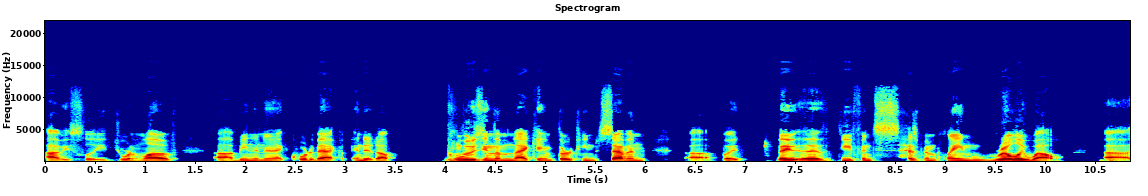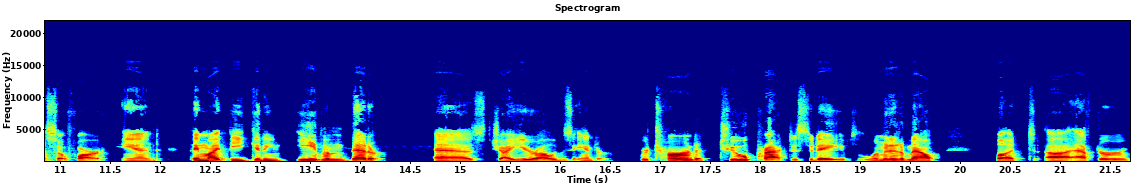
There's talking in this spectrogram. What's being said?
obviously, Jordan Love uh, being in that quarterback ended up losing them that game 13 to 7 uh, but they, the defense has been playing really well uh, so far. And they might be getting even better as Jaire Alexander returned to practice today. It was a limited amount but uh, after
